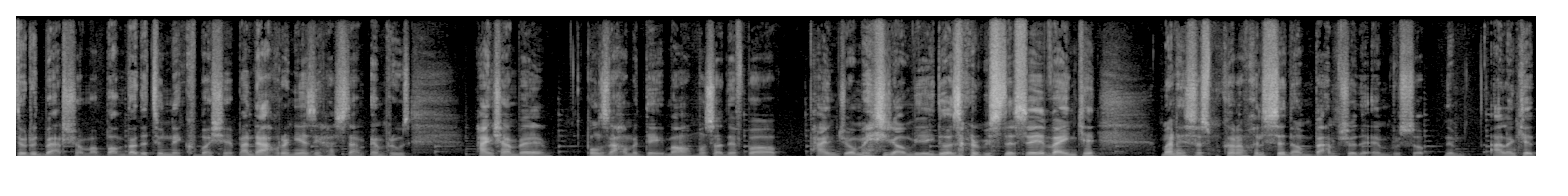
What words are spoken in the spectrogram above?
درود بر شما. بامدادتون نکو باشه. من دهورا نیازی هستم. امروز پنجشنبه 15 دی ماه مصادف با پنجم ژانویه 2023 و اینکه من احساس می‌کنم خیلی صدام بم شده امروز صبح. الان که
